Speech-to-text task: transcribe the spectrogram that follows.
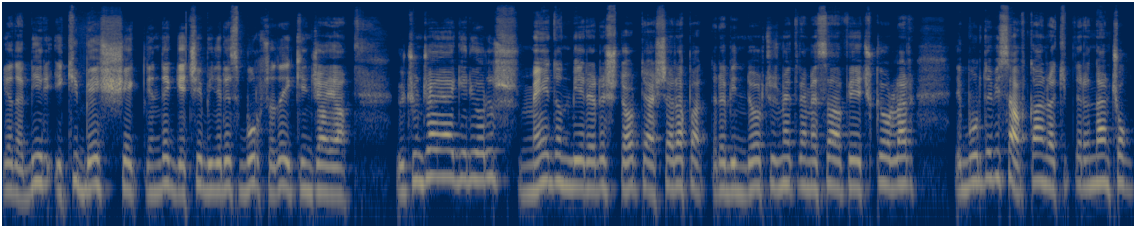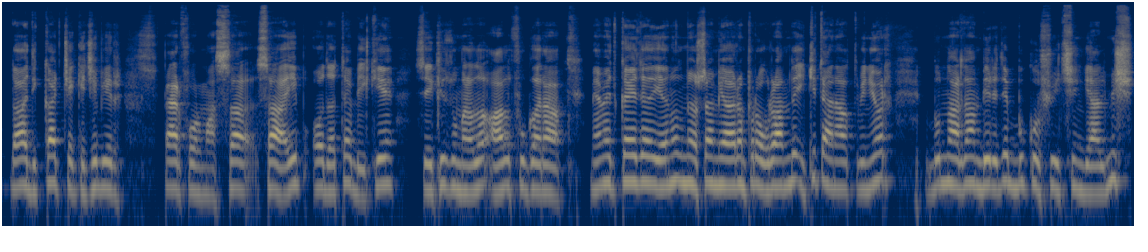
ya da 1-2-5 şeklinde geçebiliriz Bursa'da ikinci aya. Üçüncü ayağa geliyoruz. Maiden bir yarış 4 yaşlı Arap atları 1400 metre mesafeye çıkıyorlar. E burada bir safkan rakiplerinden çok daha dikkat çekici bir performansa sahip. O da tabii ki 8 numaralı Al Fugara. Mehmet Kaya'da yanılmıyorsam yarın programda 2 tane at biniyor. Bunlardan biri de bu koşu için gelmiş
